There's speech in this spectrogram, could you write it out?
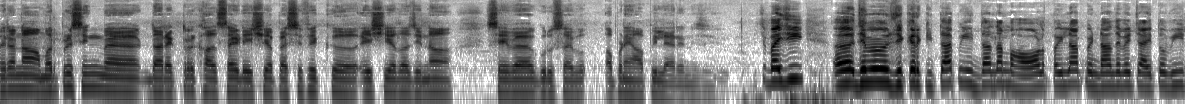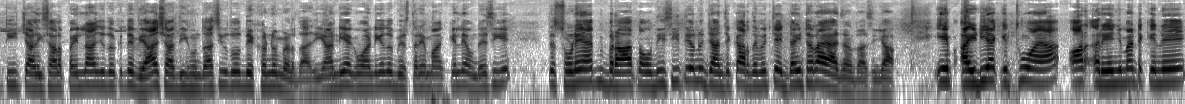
ਮੇਰਾ ਨਾਮ ਅਮਰਪ੍ਰੀਤ ਸਿੰਘ, ਮੈਂ director Khalsa aid Asia Pacific Asia ਦਾ ਜਿੰਨਾ ਸੇਵਾ ਗੁਰੂ ਸਾਹਿਬ ਆਪਣੇ ਆਪ ਹੀ ਲੈ ਰਹੇ ਨੇ ਜੀ। ਅੱਛਾ ਬਾਈ ਜੀ ਅ, ਜਿਵੇਂ ਮੈਂ ਜ਼ਿਕਰ ਕੀਤਾ ਵੀ ਇਦਾਂ ਦਾ ਮਾਹੌਲ ਪਹਿਲਾਂ ਪਿੰਡਾਂ ਦੇ ਵਿੱਚ ਅੱਜ ਤੋਂ 20 30 40 ਸਾਲ ਪਹਿਲਾਂ ਜਦੋਂ ਕਿਤੇ ਵਿਆਹ ਸ਼ਾਦੀ ਹੁੰਦਾ ਸੀ ਉਦੋਂ ਦੇਖਣ ਨੂੰ ਮਿਲਦਾ ਸੀ। ਆਂਡੀਆਂ ਗਵਾਂਡੀਆਂ ਤੋਂ ਬਿਸਤਰੇ ਮੰਗ ਕੇ ਲਿਆਉਂਦੇ ਸੀਗੇ ਤੇ ਸੁਣਿਆ ਵੀ ਬਰਾਤ ਆਉਂਦੀ ਸੀ ਤੇ ਉਹਨੂੰ ਜੰਜ ਘਰ ਦੇ ਵਿੱਚ ਇਦਾਂ ਹੀ ਠਹਿਰਾਇਆ ਜਾਂਦਾ ਸੀਗਾ। ਇਹ ਆਈਡੀਆ ਕਿੱਥੋਂ ਆਇਆ ਔਰ ਅਰੇਂਜਮੈਂਟ ਕਿੰਨੇ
